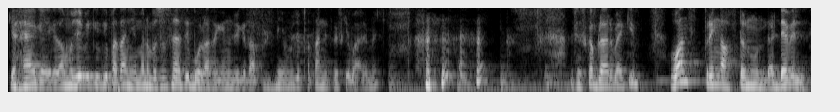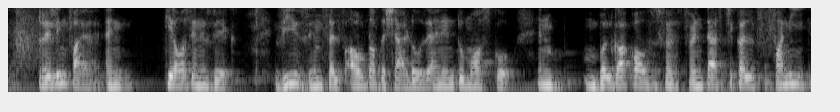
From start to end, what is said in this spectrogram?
कि है क्या किताब? मुझे भी क्योंकि पता नहीं है, मैंने बस उससे ऐसे ही बोला था कि मुझे किताब पढ़नी है, मुझे पता नहीं था इसके बारे में। अच्छा इसका ब्लर है कि one spring afternoon the devil trailing fire and chaos in his wake, weaves himself out of the shadows and into Moscow in Bulgakov's fantastical, funny,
